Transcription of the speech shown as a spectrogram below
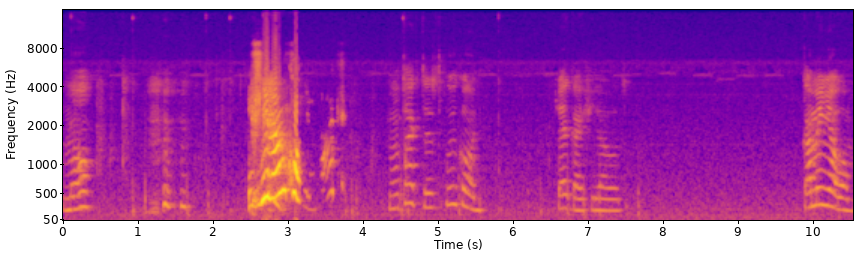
No. Już nie mam konia, tak? No tak, to jest twój koń. Czekaj chwilę. Od... Kamieniołom.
